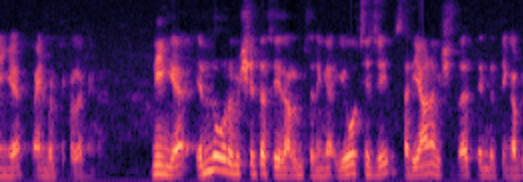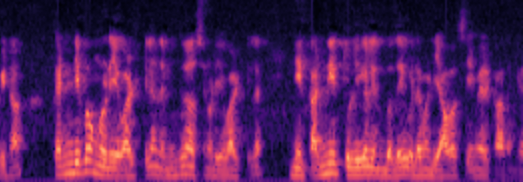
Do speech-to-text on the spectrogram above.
நீங்கள் பயன்படுத்திக் கொள்ள வேண்டும். நீங்க எந்த ஒரு விஷயத்த செய்தாலும் சரிங்க யோசிச்சு சரியான விஷயத்த தேர்ந்தெடுத்தீங்க அப்படின்னா கண்டிப்பா உங்களுடைய வாழ்க்கையில அந்த மிதுராசினுடைய வாழ்க்கையில நீர் கண்ணீர் துளிகள் என்பதை விட வேண்டிய அவசியமே இருக்காதுங்க.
